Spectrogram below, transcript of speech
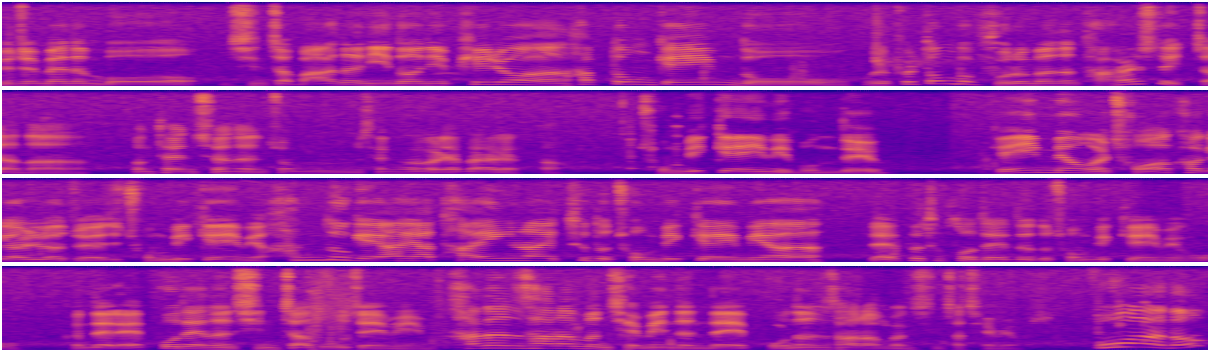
요즘에는 뭐 진짜 많은 인원이 필요한 합동 게임도 우리 풀동부 부르면은 다 할 수 있잖아. 컨텐츠는 좀 생각을 해봐야겠다. 좀비 게임이 뭔데요? 게임명을 정확하게 알려줘야지 좀비 게임이 한두 개야? 야 Dying Light도 좀비 게임이야. Left 4 Dead도 좀비 게임이고. 근데 레포데는 진짜 노잼임. 하는 사람은 재밌는데 보는 사람은 진짜 재미없어. For Honor?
